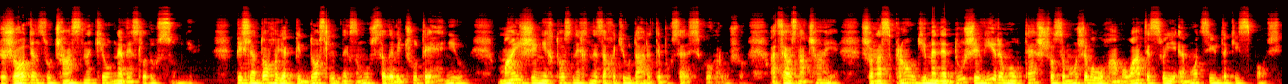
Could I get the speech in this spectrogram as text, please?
жоден з учасників не висловив сумнівів. Після того, як піддослідних змусили відчути гнів, майже ніхто з них не захотів ударити буксерську грушу. А це означає, що насправді ми не дуже віримо в те, що зможемо угамувати свої емоції в такий спосіб.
